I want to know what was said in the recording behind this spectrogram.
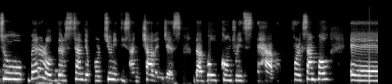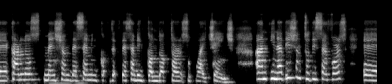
to better understand the opportunities and challenges that both countries have. For example, uh, Carlos mentioned the, semi the, semiconductor supply chain. And in addition to these efforts, uh,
